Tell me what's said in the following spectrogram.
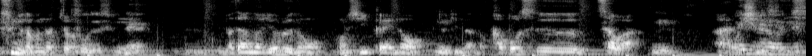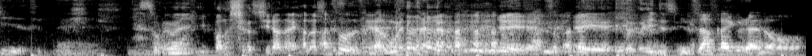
すぐなくなっちゃうそうですよね。またあの夜の懇親会の時のあの、カボスサワうん。うん。ー。あれ美味しいですよね美味しいですよね。それは一般の人が知らない話です、あ、そうですね。ごめんなさい。いやいやいや、いやいやいいいいんですよ。3回ぐらいの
